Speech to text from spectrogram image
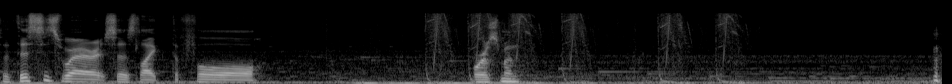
So this is where it says like the four. horsemen. like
